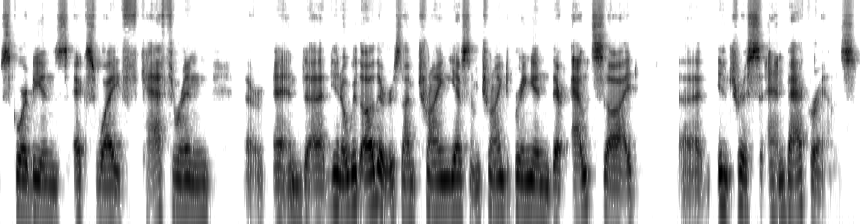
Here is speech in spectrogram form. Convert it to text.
Scorbion's ex-wife Catherine, uh, and uh, you know with others. I'm trying. Yes, I'm trying to bring in their outside uh, interests and backgrounds.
